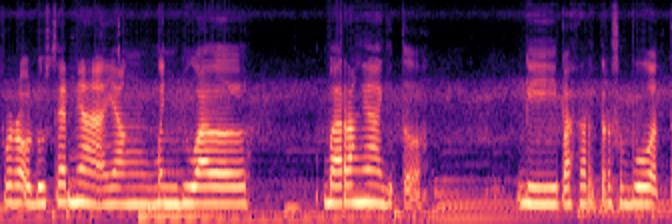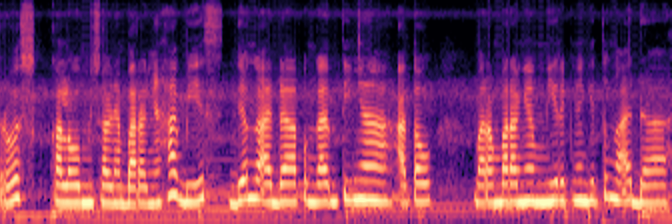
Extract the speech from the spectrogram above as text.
produsennya yang menjual barangnya gitu di pasar tersebut. Terus kalau misalnya barangnya habis, dia nggak ada penggantinya atau barang-barang yang miripnya gitu nggak ada.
